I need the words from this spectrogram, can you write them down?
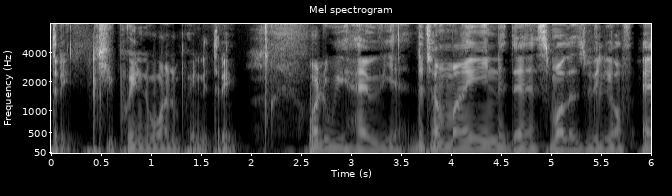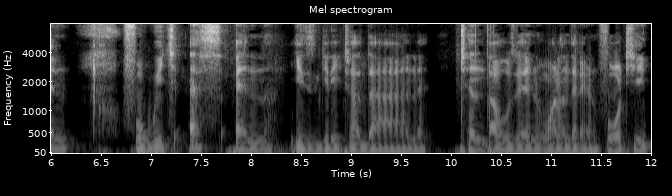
2.1.3. what do we have here determine the smallest value of n for which sn is greater than 10,140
